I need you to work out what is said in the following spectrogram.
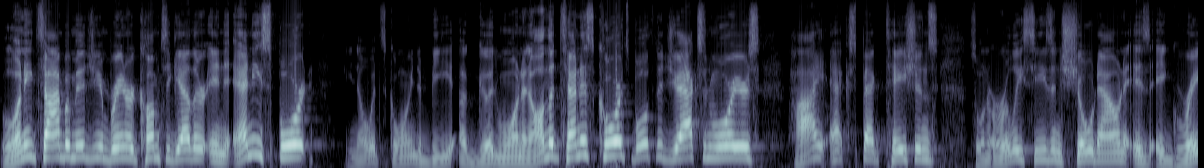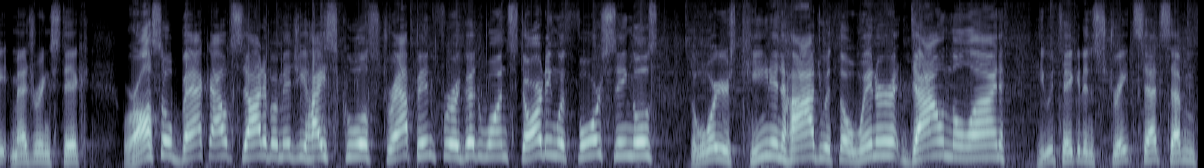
Well, anytime Bemidji and Brainerd come together in any sport, you know it's going to be a good one. And on the tennis courts, both the Jackson Warriors, high expectations. So an early season showdown is a great measuring stick. We're also back outside of Bemidji High School. Strap in for a good one, starting with four singles. The Warriors Keenan Hodge with the winner down the line. He would take it in straight sets, 7-5,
